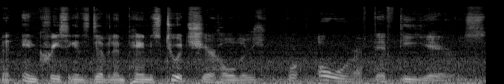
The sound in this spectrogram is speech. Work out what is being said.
Been increasing its dividend payments to its shareholders for over 50 years.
